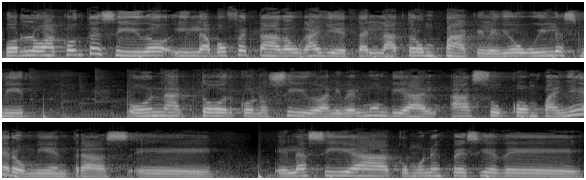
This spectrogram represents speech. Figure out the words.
por lo acontecido y la bofetada o galleta, la trompa que le dio Will Smith, un actor conocido a nivel mundial, a su compañero mientras eh, él hacía como una especie de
